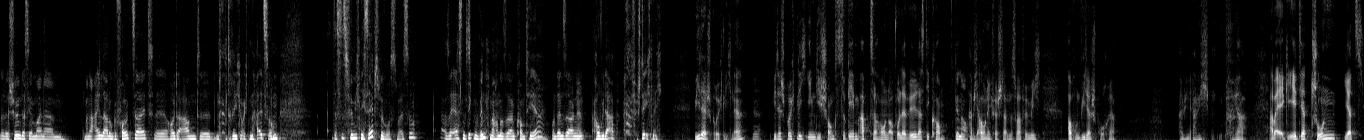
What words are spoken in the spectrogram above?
oder schön, dass ihr meiner, meiner Einladung gefolgt seid. Äh, heute Abend äh, drehe ich euch den Hals um. Das ist für mich nicht selbstbewusst, weißt du? Also erst einen dicken Wind machen und sagen, kommt her, mhm. und dann sagen, ja. hau wieder ab. Verstehe ich nicht. Widersprüchlich, ne? Ja. Widersprüchlich, ihm die Chance zu geben, abzuhauen, obwohl er will, dass die kommen. Genau. Habe ich auch nicht verstanden. Das war für mich auch ein Widerspruch, ja. Habe ich, hab ich, ja. Aber er geht ja schon jetzt,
